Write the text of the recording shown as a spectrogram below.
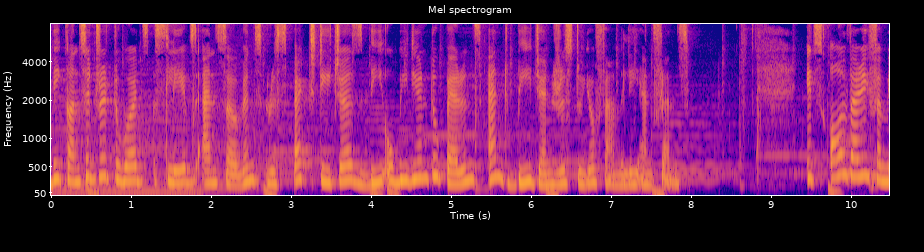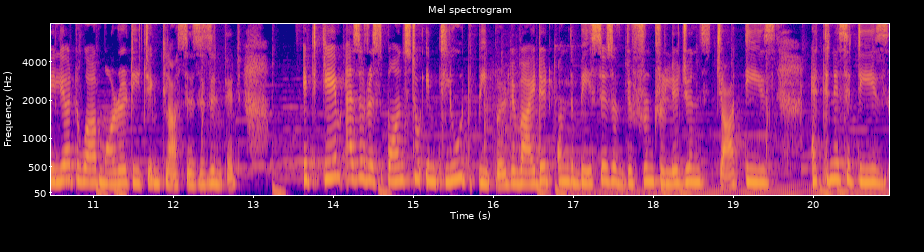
be considerate towards slaves and servants, respect teachers, be obedient to parents, and be generous to your family and friends. It's all very familiar to our moral teaching classes, isn't it? It came as a response to include people divided on the basis of different religions, jatis, ethnicities,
